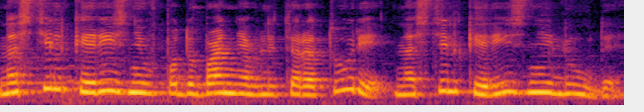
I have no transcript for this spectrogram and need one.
Настільки різні вподобання в літературі, настільки різні люди.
